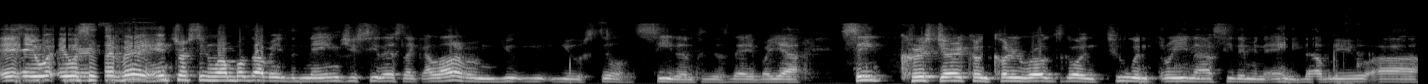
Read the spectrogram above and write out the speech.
it, it, it was Very a very similar. interesting rumble. Though. I mean, the names you see, this like a lot of them, you you you still see them to this day. But yeah, seeing Chris Jericho and Cody Rhodes going two and three now, see them in AEW, uh,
